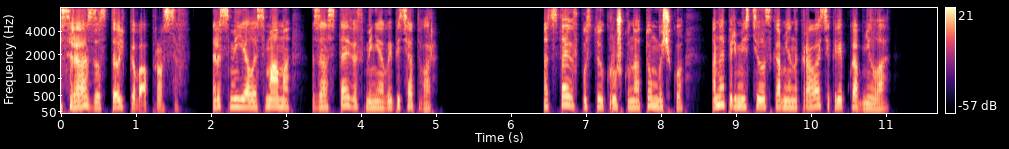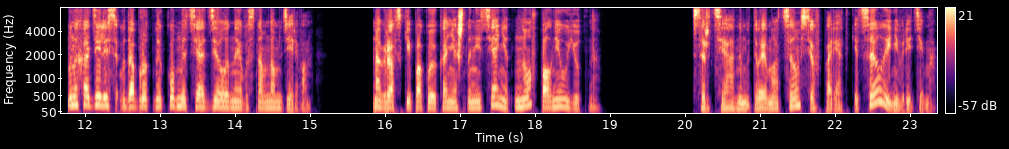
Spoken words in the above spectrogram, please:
«Сразу столько вопросов», — рассмеялась мама, заставив меня выпить отвар. Отставив пустую кружку на тумбочку, она переместилась ко мне на кровать и крепко обняла. Мы находились в добротной комнате, отделанной в основном деревом. На графские покои, конечно, не тянет, но вполне уютно. С Артианом и твоим отцом все в порядке, цело и невредимо.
